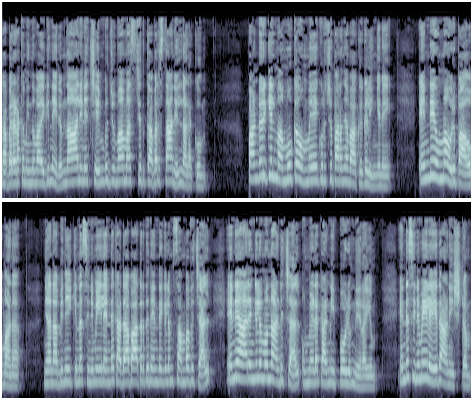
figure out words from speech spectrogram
ഖബറടക്കം ഇന്ന് വൈകുന്നേരം നാലിന് ചെമ്പ് ജുമാ മസ്ജിദ് ഖബർസ്ഥാനിൽ നടക്കും. പണ്ടൊരിക്കൽ മമ്മൂക്ക ഉമ്മയെക്കുറിച്ച് പറഞ്ഞ വാക്കുകൾ ഇങ്ങനെ എന്റെ ഉമ്മ ഒരു പാവമാണ്. ഞാൻ അഭിനയിക്കുന്ന സിനിമയിൽ എന്റെ കഥാപാത്രത്തിന് എന്തെങ്കിലും സംഭവിച്ചാൽ എന്നെ ആരെങ്കിലും ഒന്ന് അടിച്ചാൽ ഉമ്മയുടെ കണ്ണ് ഇപ്പോഴും നിറയും. എന്റെ സിനിമയിൽ ഏതാണ് ഇഷ്ടം?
